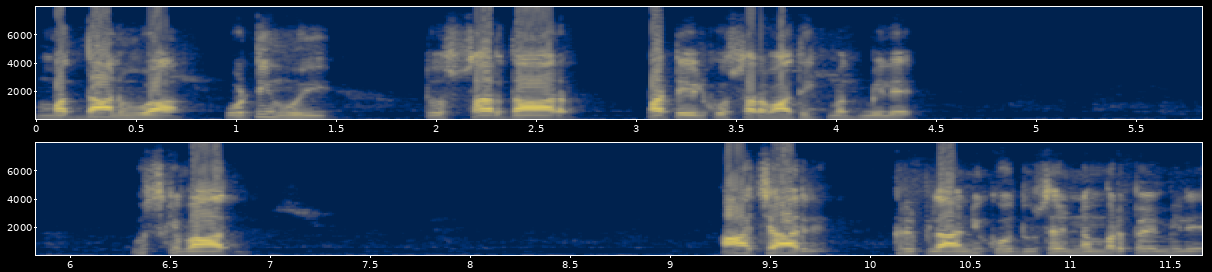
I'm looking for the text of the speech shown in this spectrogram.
मतदान हुआ, वोटिंग हुई तो सरदार पटेल को सर्वाधिक मत मिले। उसके बाद आचार्य कृपलानी को दूसरे नंबर पर मिले,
